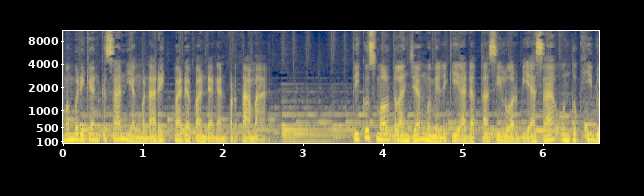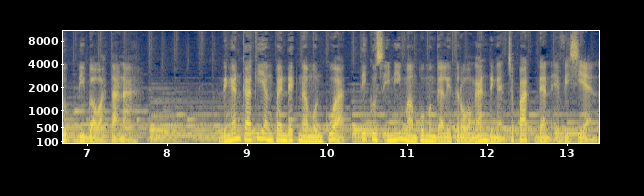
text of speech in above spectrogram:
memberikan kesan yang menarik pada pandangan pertama. Tikus mol telanjang memiliki adaptasi luar biasa untuk hidup di bawah tanah. Dengan kaki yang pendek namun kuat, tikus ini mampu menggali terowongan dengan cepat dan efisien.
